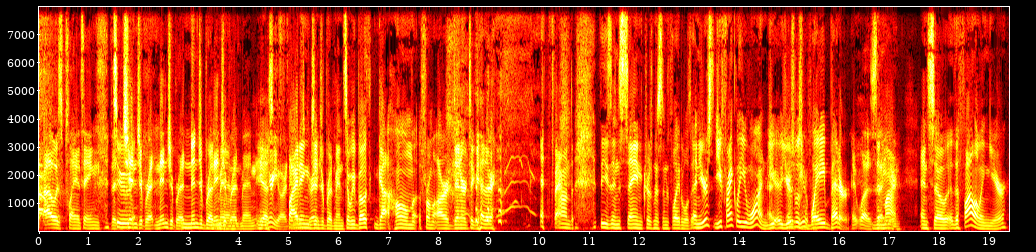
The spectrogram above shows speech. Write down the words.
I was planting the To- gingerbread ninja bread Ninja bread ninja bread men in yes, your yard. Fighting gingerbread men. So we both got home from our dinner together and found these insane Christmas inflatables. And yours, you frankly, you won. You, It yours was was way better. It was than mine. year. And so the following year,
